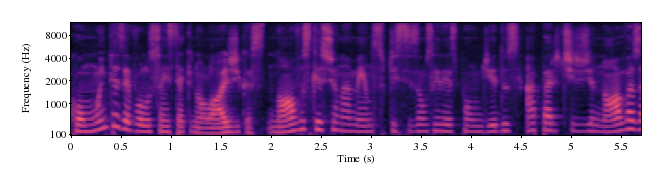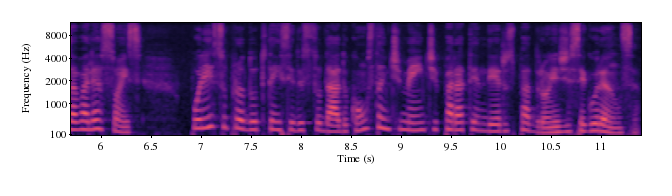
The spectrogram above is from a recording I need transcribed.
Com muitas evoluções tecnológicas, novos questionamentos precisam ser respondidos a partir de novas avaliações, por isso, o produto tem sido estudado constantemente para atender os padrões de segurança.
